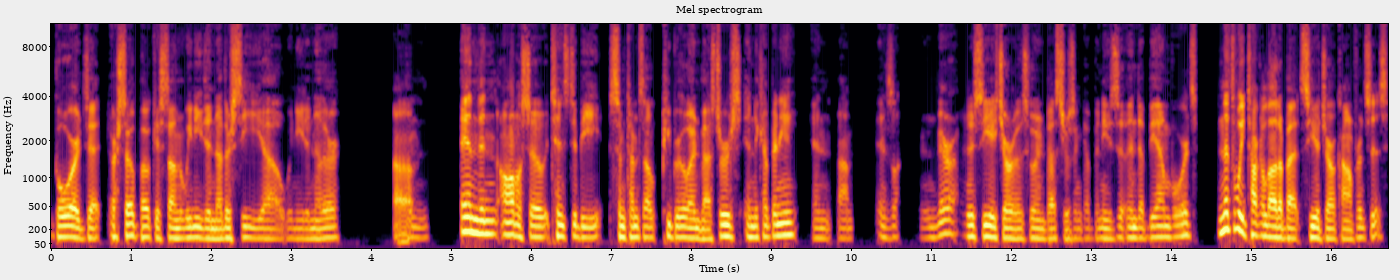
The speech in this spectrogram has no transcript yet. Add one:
boards that are so focused on we need another CEO, we need another, um, and then also it tends to be sometimes people who are investors in the company and, um, and there are CHROs who are investors in companies who end up being on boards. And that's what we talk a lot about CHR conferences.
